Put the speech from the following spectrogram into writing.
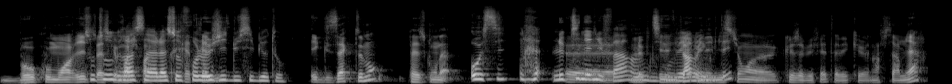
beaucoup moins vite. parce Surtout que grâce à la très, très sophrologie vite. de Lucie Biotto. Exactement, parce qu'on a aussi Le petit euh, nénuphar. hein, le que petit nénuphar, une émission euh, que j'avais faite avec euh, l'infirmière.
